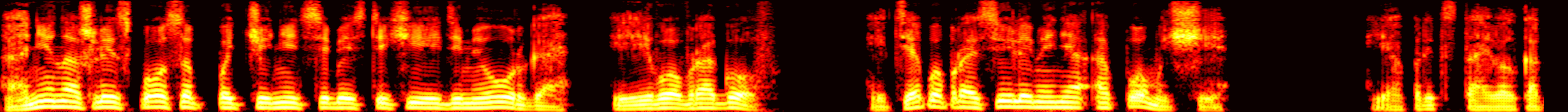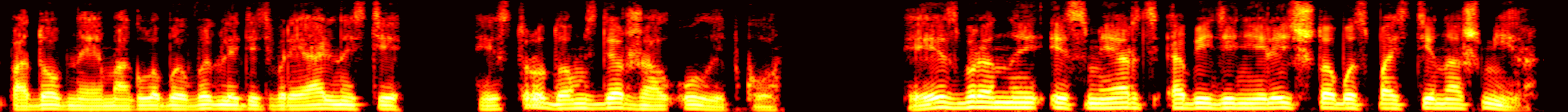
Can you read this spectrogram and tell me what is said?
Они нашли способ подчинить себе стихии Демиурга и его врагов, и те попросили меня о помощи. Я представил, как подобное могло бы выглядеть в реальности, и с трудом сдержал улыбку. Избранные и смерть объединились, чтобы спасти наш мир.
